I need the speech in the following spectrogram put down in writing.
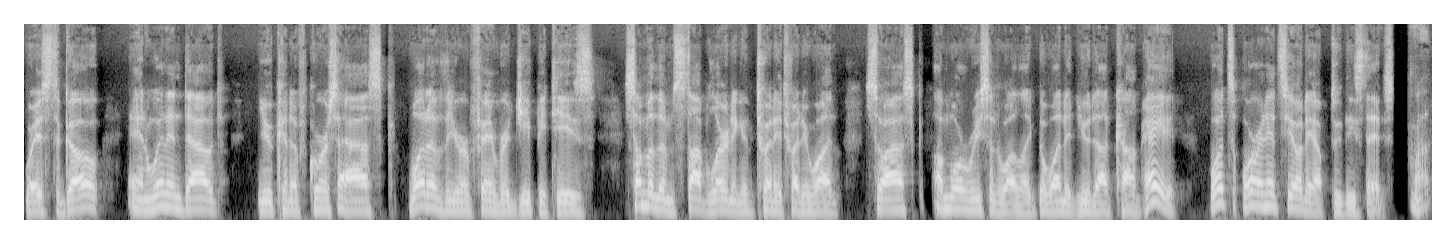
ways to go. And when in doubt, you can, of course, ask one of your favorite GPTs. Some of them stopped learning in 2021. So ask a more recent one, like the one at you.com. Hey, what's Oren Etzioni up to these days? Well,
